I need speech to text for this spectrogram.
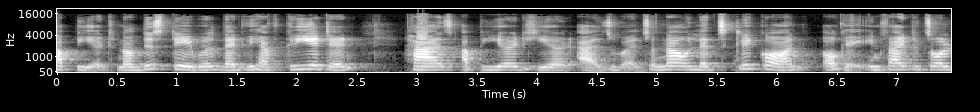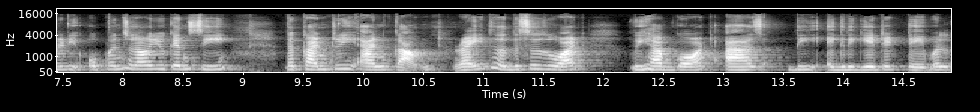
appeared. Now this table that we have created has appeared here as well. So now let's click on, okay, in fact, it's already open. So now you can see the country and count, right? So this is what we have got as the aggregated table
